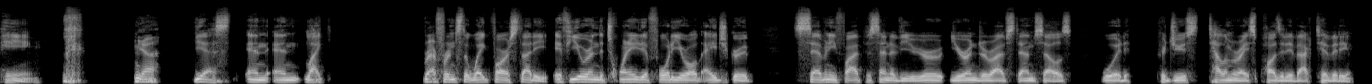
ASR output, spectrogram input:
peeing. Yeah. Yes, and and like reference the Wake Forest study. If you are in the 20 to 40 year old age group, 75% of your urine derived stem cells would produce telomerase positive activity.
